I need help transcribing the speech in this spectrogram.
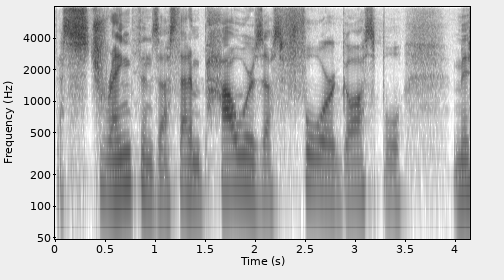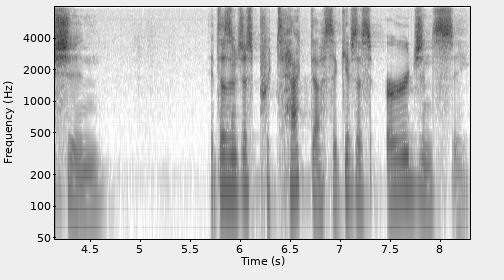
That strengthens us, that empowers us for gospel mission. It doesn't just protect us, it gives us urgency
